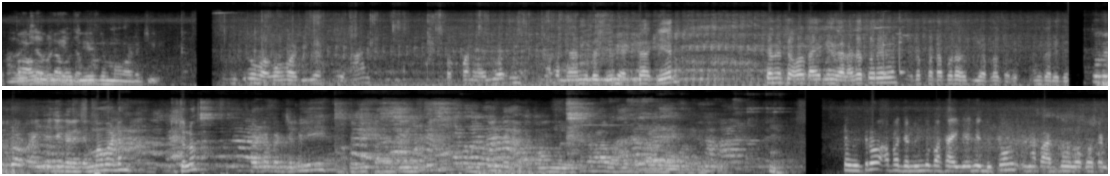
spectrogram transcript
આપણે જમવા માટે જઈએ મિત્રો વાગવા વાગી ગયા પપ્પાને આવી ગયા નાની બધી બેઠા ઘેર તમે તો બાઈક લઈને વહેલા જતો રહ્યો એટલે ફટાફટ જઈએ આપણે ઘરે. એમ કરી દે. તો મિત્રો આવી છે ઘરે જમવા માટે ચલો. ફટાફટ જમી લઈએ. તો મિત્રો, આપણે જમીન પાછા આવી ગયા છે દુકાન. આપણે આજનો લોકેશન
